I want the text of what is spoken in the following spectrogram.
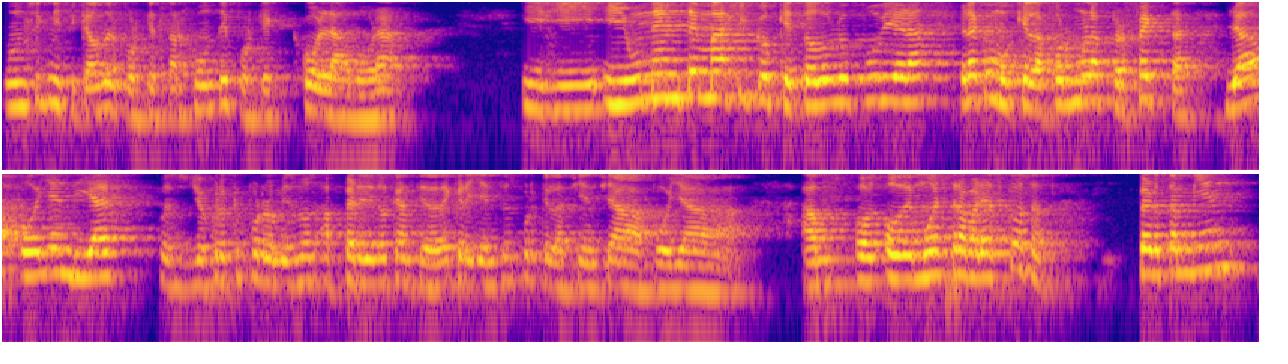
un significado del por qué estar junta y por qué colaborar. Y, y, y un ente mágico que todo lo pudiera, era como que la fórmula perfecta. Ya hoy en día, pues yo creo que por lo mismo ha perdido cantidad de creyentes porque la ciencia apoya a- o, o demuestra varias cosas. Pero también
